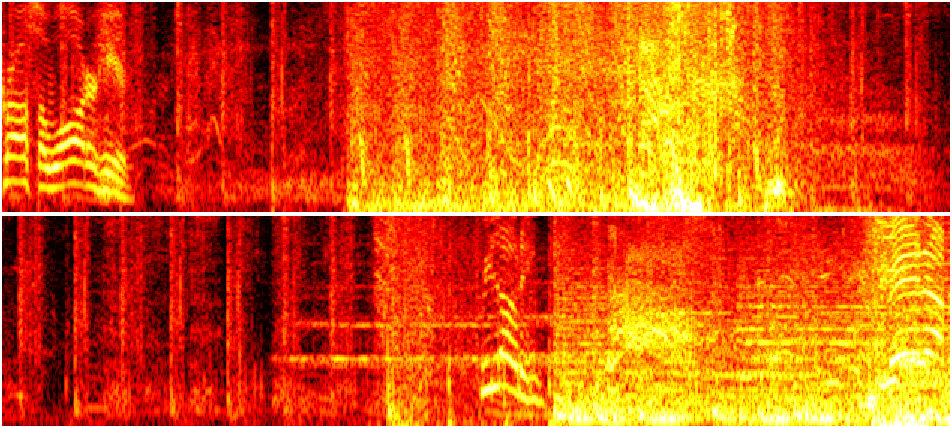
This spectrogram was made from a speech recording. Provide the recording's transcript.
Across the water here. Reloading. Man up!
